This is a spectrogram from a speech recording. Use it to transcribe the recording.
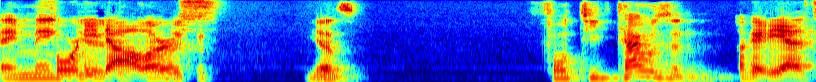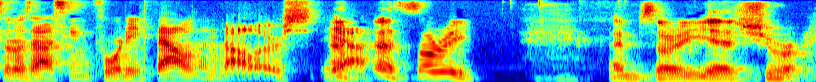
I make forty dollars. Yes, forty thousand. Okay, yeah, that's what I was asking. Forty thousand dollars. Yeah. sorry, I'm sorry. Yeah, sure.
